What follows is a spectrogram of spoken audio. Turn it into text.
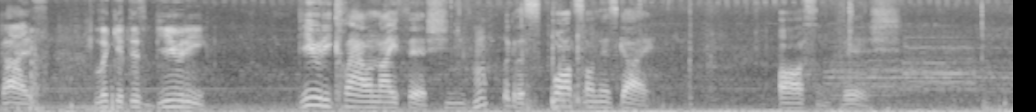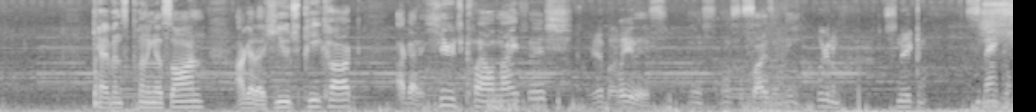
Guys, look at this beauty. Beauty clown knife fish. Mhm. Look at the spots on this guy. Awesome fish. Kevin's putting us on. I got a huge peacock. I got a huge clown knife fish. Yeah, buddy. Look buddy. at this. Almost, almost the size of me. Look at him. Snaking. Snake him.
